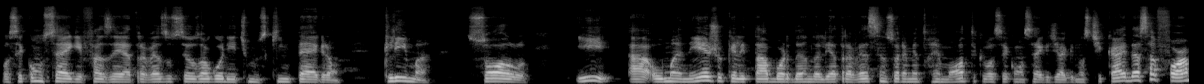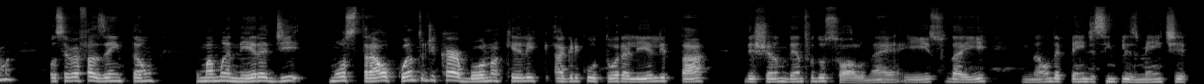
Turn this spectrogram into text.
você consegue fazer através dos seus algoritmos que integram clima, solo e a, o manejo que ele está abordando ali através do sensoriamento remoto que você consegue diagnosticar, e dessa forma você vai fazer então uma maneira de mostrar o quanto de carbono aquele agricultor ali ele está deixando dentro do solo, né? E isso daí não depende simplesmente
